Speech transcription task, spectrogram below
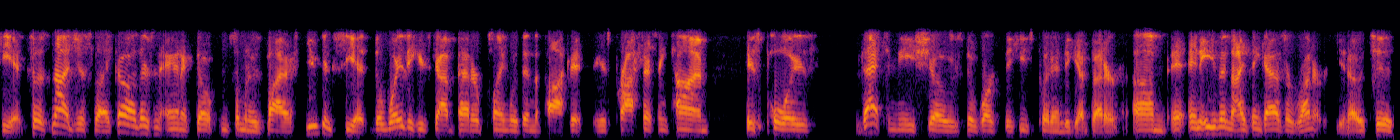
see it. So it's not just like oh, there's an anecdote from someone who's biased. You can see it. The way that he's got better playing within the pocket, his processing time, his poise. That to me shows the work that he's put in to get better. Um, and, and even I think as a runner, you know, to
